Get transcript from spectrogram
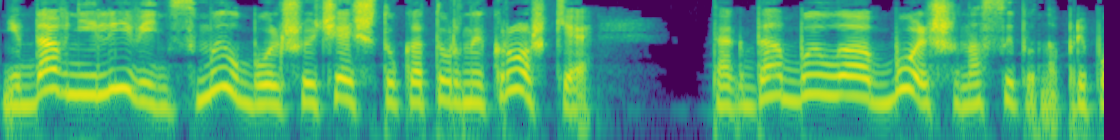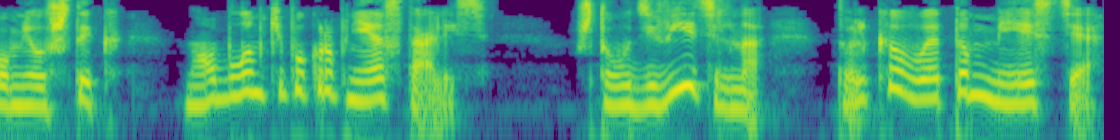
Недавний ливень смыл большую часть штукатурной крошки, тогда было больше насыпано, припомнил Штык, но обломки покрупнее остались. Что удивительно, только в этом месте.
